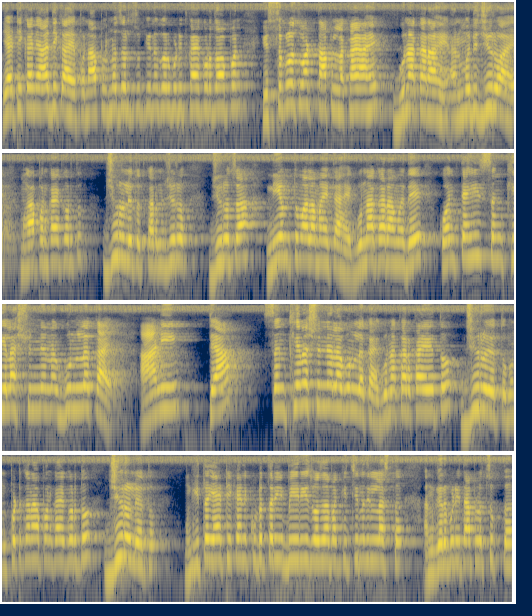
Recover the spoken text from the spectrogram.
या ठिकाणी अधिक आहे पण आपलं नजर चुकीनं गडबडीत काय करतो आपण? हे सगळंच वाटतं आपल्याला काय आहे? गुणाकार आहे आणि मध्ये झिरो आहे. मग आपण काय करतो? झिरो लिहितो. कारण झिरो झिरोचा नियम तुम्हाला माहिती आहे. गुणाकारामध्ये कोणत्याही संख्येला शून्यनं गुणलं काय? आणि त्या संख्येनं शून्याला गुणलं काय? गुणाकार काय येतो? झिरो येतो. म्हणून पटकन आपण काय करतो? झिरो लिहितो. मग इथं या ठिकाणी कुठंतरी बेरीज वजाबाकी चिन्ह दिलेलं असतं आणि गडबडीत आपलं चुकतं.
